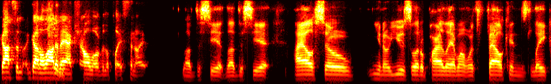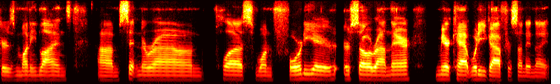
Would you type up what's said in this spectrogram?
got some got a lot of action all over the place tonight. Love to see it. Love to see it. I also, you know, used a little parlay. I went with Falcons, Lakers money lines, um, sitting around plus 140 or, or so around there. Meerkat, what do you got for Sunday night?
